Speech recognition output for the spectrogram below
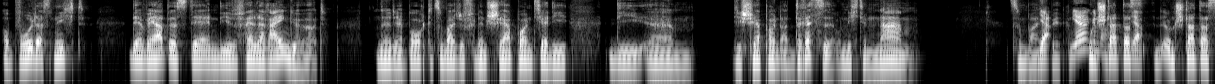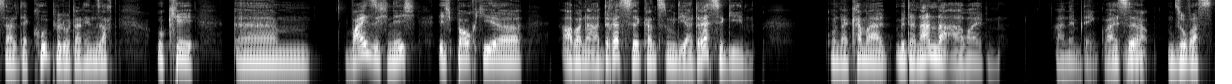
obwohl das nicht der Wert ist, der in diese Felder reingehört. Ne, der brauchte zum Beispiel für den SharePoint ja die, die, ähm, die SharePoint-Adresse und nicht den Namen. Zum Ja, Beispiel. ja, und, genau, statt dass, und statt dass halt der Co-Pilot dann hin sagt, okay, ähm, weiß ich nicht, ich brauche hier aber eine Adresse, kannst du mir die Adresse geben? Und dann kann man halt miteinander arbeiten an dem Ding, weißt Ja. du? Und sowas,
